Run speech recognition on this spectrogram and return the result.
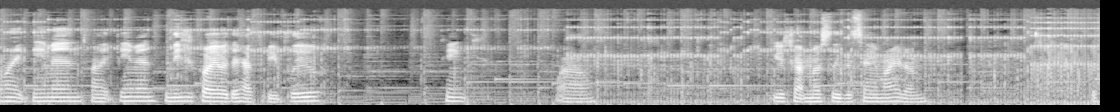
Twilight Demon, Twilight Demon. And these probably would they have to be blue, pink. Wow. You just got mostly the same item. With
